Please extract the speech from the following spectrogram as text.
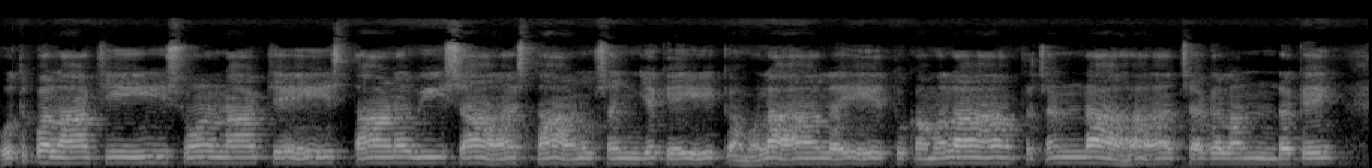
उत्पलाक्षी स्वर्णाक्षे स्थाणवीशा स्थाणुसंज्ञके कमलालये तु कमला प्रचण्डा चगलण्डके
